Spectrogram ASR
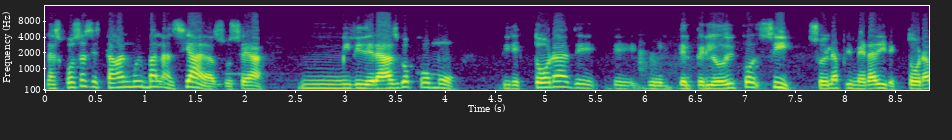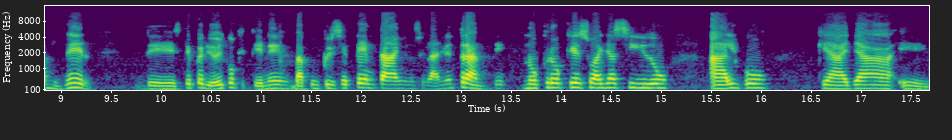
las cosas estaban muy balanceadas, o sea, mi liderazgo como directora de, del periódico, sí, soy la primera directora mujer de este periódico que tiene, va a cumplir 70 años el año entrante. No creo que eso haya sido algo que haya eh,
